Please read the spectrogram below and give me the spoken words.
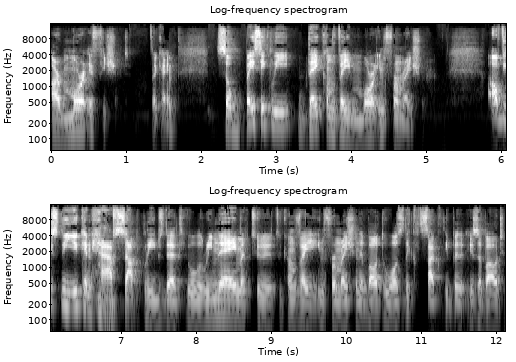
are more efficient. Okay, so basically they convey more information. Obviously, you can have subclips that you'll rename to, to convey information about what the subclip is about,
